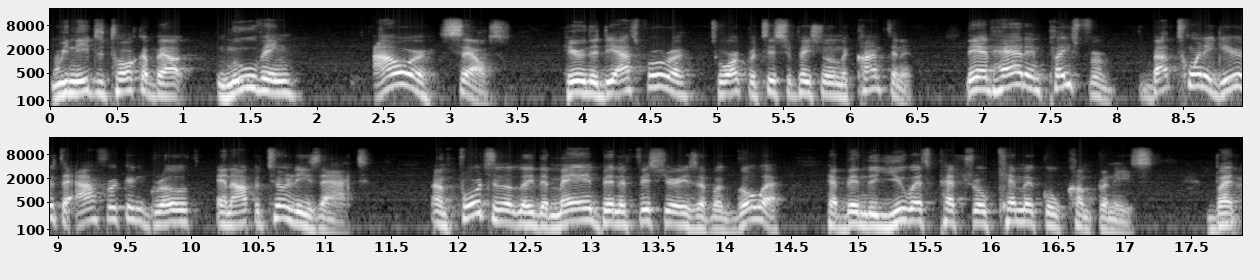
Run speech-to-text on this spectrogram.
We need to talk about moving ourselves here in the diaspora to our participation on the continent. They have had in place for about 20 years the African Growth and Opportunities Act. Unfortunately, the main beneficiaries of AGOA have been the US petrochemical companies. But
